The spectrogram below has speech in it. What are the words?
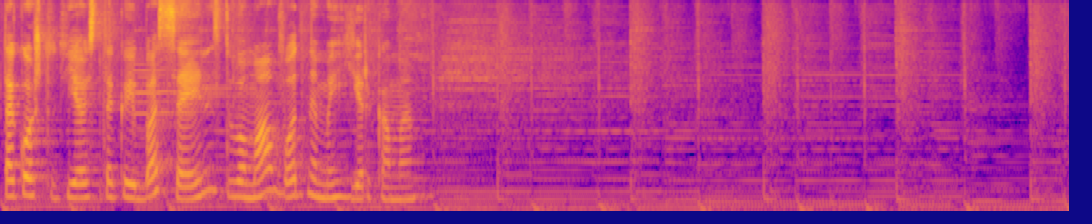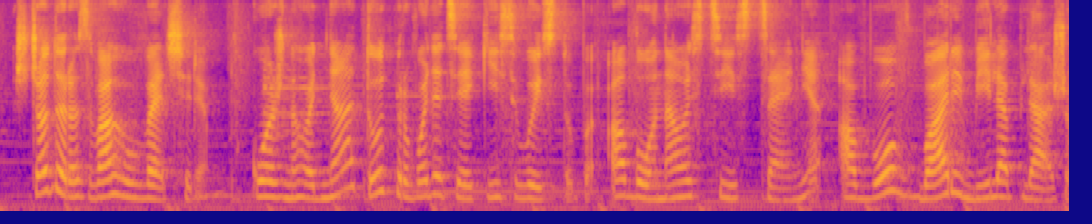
Також тут є ось такий басейн з двома водними гірками. Щодо розваги ввечері, кожного дня тут проводяться якісь виступи або на ось цій сцені, або в барі біля пляжу.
